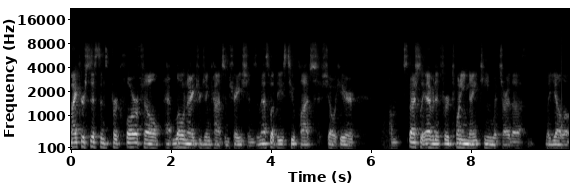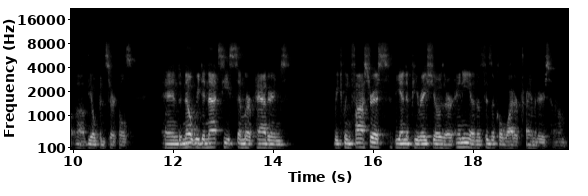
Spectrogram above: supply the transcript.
microcystins per chlorophyll at low nitrogen concentrations. And that's what these two plots show here, um, especially evident for 2019, which are the, the yellow, uh, the open circles. And note, we did not see similar patterns between phosphorus, the N ratios, or any of the physical water parameters. Um,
